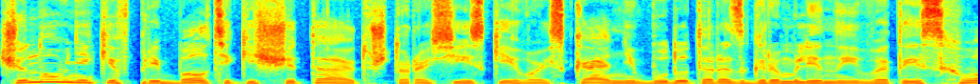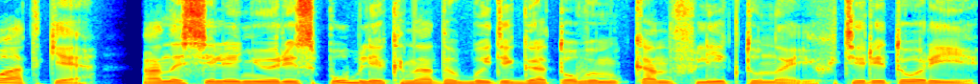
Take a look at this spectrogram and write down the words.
Чиновники в Прибалтике считают, что российские войска не будут разгромлены в этой схватке, а населению республик надо быть готовым к конфликту на их территории.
